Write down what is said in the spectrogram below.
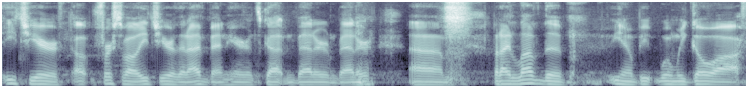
each year, uh, first of all, each year that I've been here, it's gotten better and better. Um, but I love the, you know, be, when we go off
